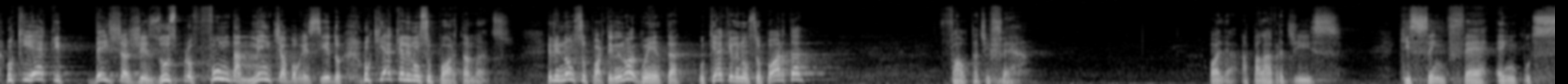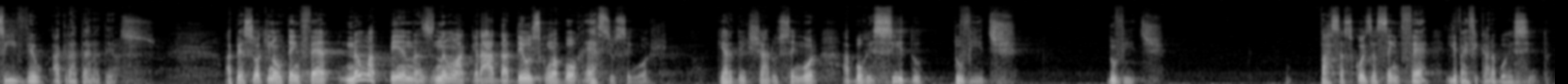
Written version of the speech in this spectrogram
O que é que deixa Jesus profundamente aborrecido? O que é que ele não suporta, amados? Ele não suporta, ele não aguenta. O que é que ele não suporta? Falta de fé. Olha, a palavra diz que sem fé é impossível agradar a Deus. A pessoa que não tem fé não apenas não agrada a Deus, como aborrece o Senhor quer deixar o Senhor aborrecido, duvide. Duvide. Faça as coisas sem fé, ele vai ficar aborrecido.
